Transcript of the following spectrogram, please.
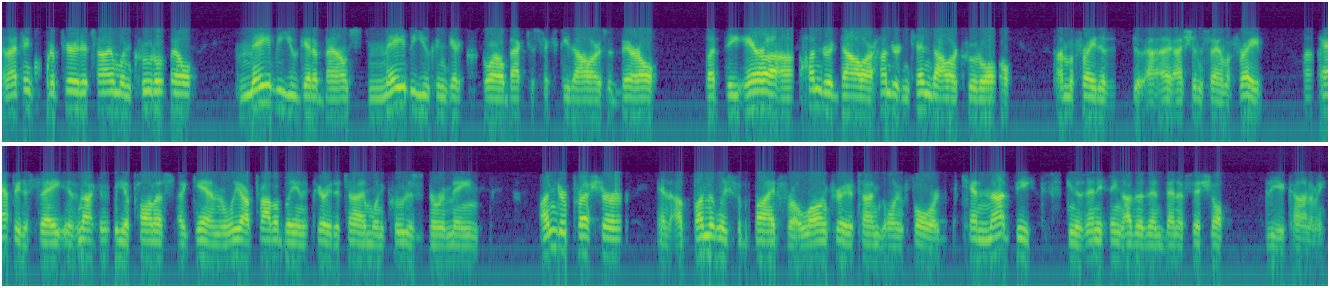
and I think for a period of time when crude oil, maybe you get a bounce, maybe you can get crude oil back to sixty dollars a barrel, but the era of hundred dollar, hundred and ten dollar crude oil, I'm afraid is I, I shouldn't say I'm afraid. I'm happy to say is not going to be upon us again. We are probably in a period of time when crude is going to remain under pressure and abundantly supplied for a long period of time going forward. It cannot be seen as anything other than beneficial to the economy.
